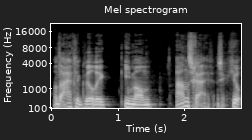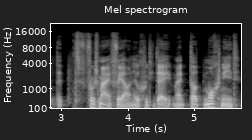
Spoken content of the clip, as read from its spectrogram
Want eigenlijk wilde ik iemand aanschrijven. En zeg joh, dit volgens mij voor jou een heel goed idee. Maar dat mocht niet.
